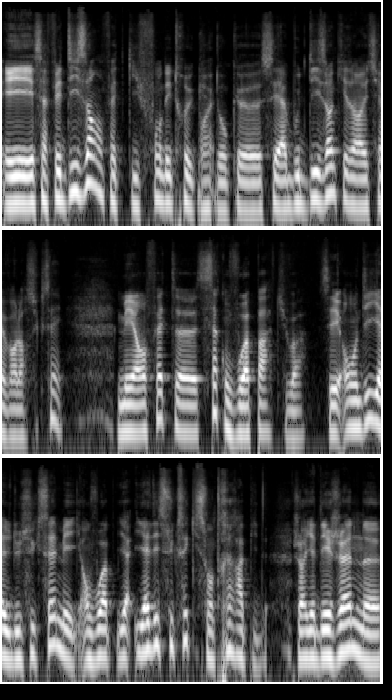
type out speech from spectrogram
Et ça fait 10 ans en fait qu'ils font des trucs. Ouais. Donc euh, c'est à bout de 10 ans qu'ils ont réussi à avoir leur succès. Mais en fait, euh, c'est ça qu'on voit pas, tu vois. C'est on dit il y a eu du succès, mais on voit il y, a- y des succès qui sont très rapides. Genre il y a des jeunes, euh,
